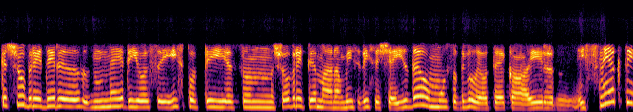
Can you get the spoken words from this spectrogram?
kas šobrīd ir mēdījos izplatījies un šobrīd, piemēram, visi, visi šie izdevumi mūsu bibliotēkā ir izsniegti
